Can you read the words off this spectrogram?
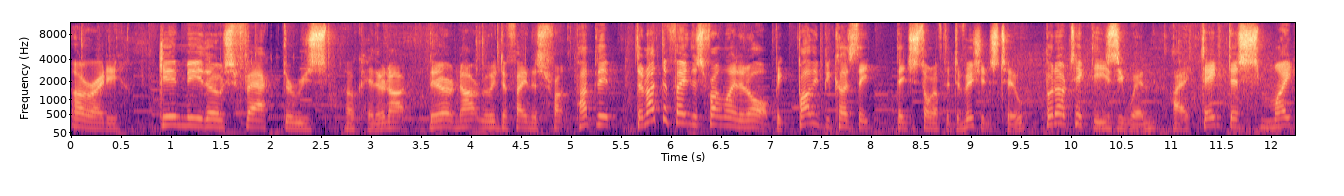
Alrighty. Give me those factories. Okay, they're not they're not really defending this front. Probably they're not defending this front line at all. Be probably because they they just don't have the divisions to. But I'll take the easy win. I think this might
